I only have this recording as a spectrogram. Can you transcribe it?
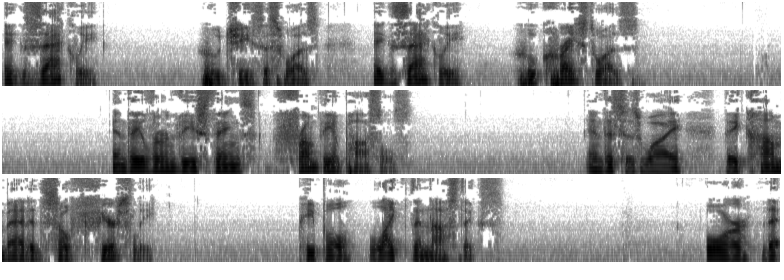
exactly who Jesus was, exactly who Christ was. And they learned these things from the apostles. And this is why they combated so fiercely people like the Gnostics or the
